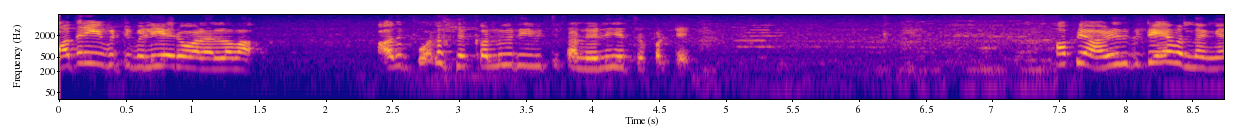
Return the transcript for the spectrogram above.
மதுரையை விட்டு வெளியேறுவாள் அல்லவா? அதுபோல் அந்த கல்லூரியை விட்டு நான் வெளியேற்றப்பட்டேன். அப்படியே அழுதுகிட்டே வந்தேங்க.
